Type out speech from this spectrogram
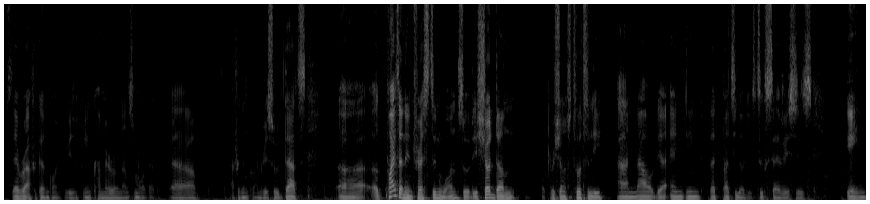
several African countries, including Cameroon and some other uh, African countries. So that's uh, quite an interesting one. So they shut down operations totally, and now they are ending third party logistics services in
